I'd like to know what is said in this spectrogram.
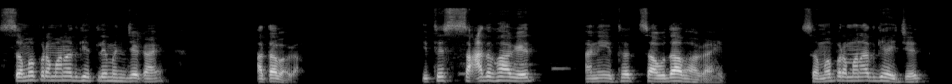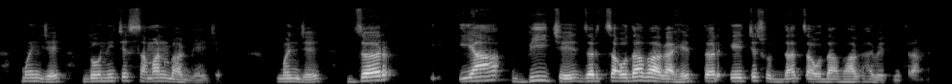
सम प्रमाणात घेतले म्हणजे काय? आता बघा. इथे सात भाग आहेत आणि इथं चौदा भाग आहेत. समप्रमाणात घ्यायचेत म्हणजे दोन्हीचे समान भाग घ्यायचे म्हणजे जर या बी चे जर चौदा भाग आहेत तर ए चे सुद्धा चौदा भाग हवेत मित्रांनो.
